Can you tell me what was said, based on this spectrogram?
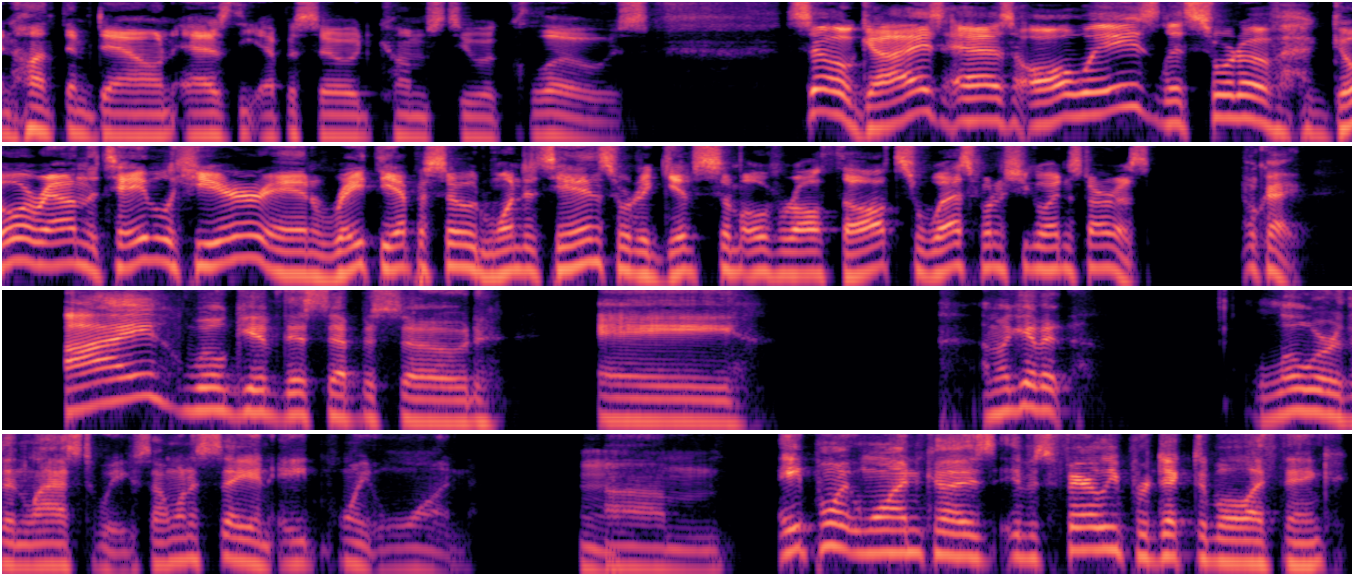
and hunt them down as the episode comes to a close. So, guys, as always, let's sort of go around the table here and rate the episode one to 10, sort of give some overall thoughts. Wes, why don't you go ahead and start us? Okay. I will give this episode a I'm gonna give it lower than last week. So I want to say an 8.1. Hmm. Um 8.1 because it was fairly predictable, I think.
